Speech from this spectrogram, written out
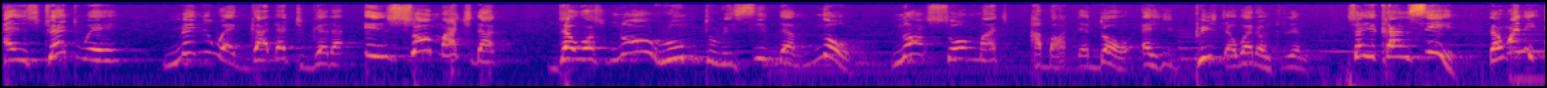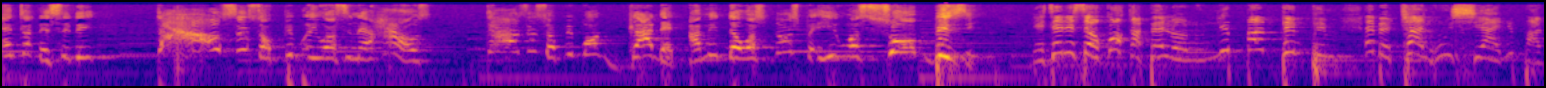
And straightway, many were gathered together, in so much that there was no room to receive them. No, not so much about the door. And he preached the word unto them. So you can see that when he entered the city, thousands of people, he was in a house, thousands of people gathered. I mean, there was no space. He was so busy. yɛkyɛ ne sɛ ɔkɔ kapɛlɔ no nipa pimpim ɛbɛtwa ne ho hyia nipa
